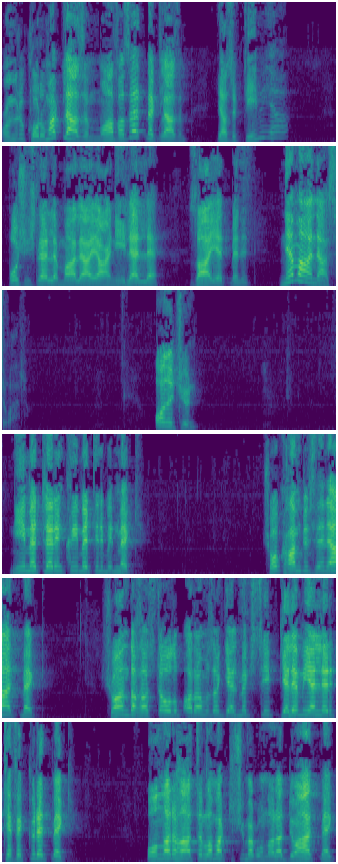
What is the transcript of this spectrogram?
Ömrü korumak lazım. Muhafaza etmek lazım. Yazık değil mi ya? Boş işlerle, malayanilerle zayi etmenin ne manası var? Onun için nimetlerin kıymetini bilmek, çok hamdü sena etmek, şu anda hasta olup aramıza gelmek isteyip gelemeyenleri tefekkür etmek, onları hatırlamak, düşünmek, onlara dua etmek,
